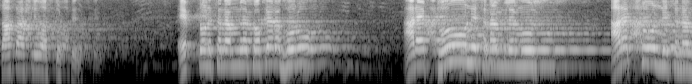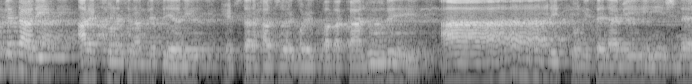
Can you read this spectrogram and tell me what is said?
চাচা আসলে ওয়াজ করতেন। একটু নেশে নামলে চোখের ভরু, আর এক একটু নেশে নামলে মুস, আর এক একটু নেশে নামলে দাড়ি, আর একটু নেশে নামলে শেয়ারি হেড স্যার হাত জোরে করে, বাবা কালু রে, আর একটু নিচে নামিস না।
